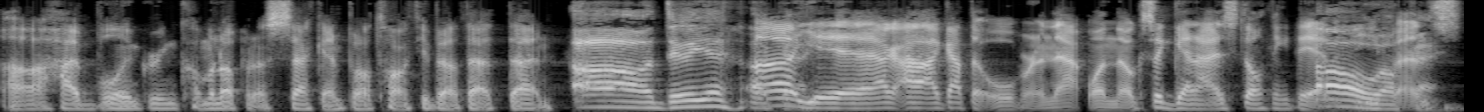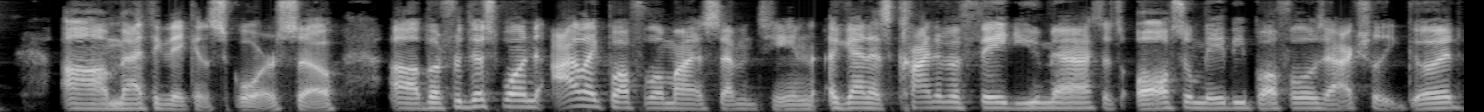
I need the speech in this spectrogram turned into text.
Uh, high Bowling Green coming up in a second, but I'll talk to you about that then. Oh, do you? Okay. Uh, yeah, I, I, got the over in that one though, because again, I just don't think they have oh, defense. Okay. Um, I think they can score. So, uh, but for this one, I like Buffalo minus 17. Again, it's kind of a fade UMass. It's also maybe Buffalo's actually good.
